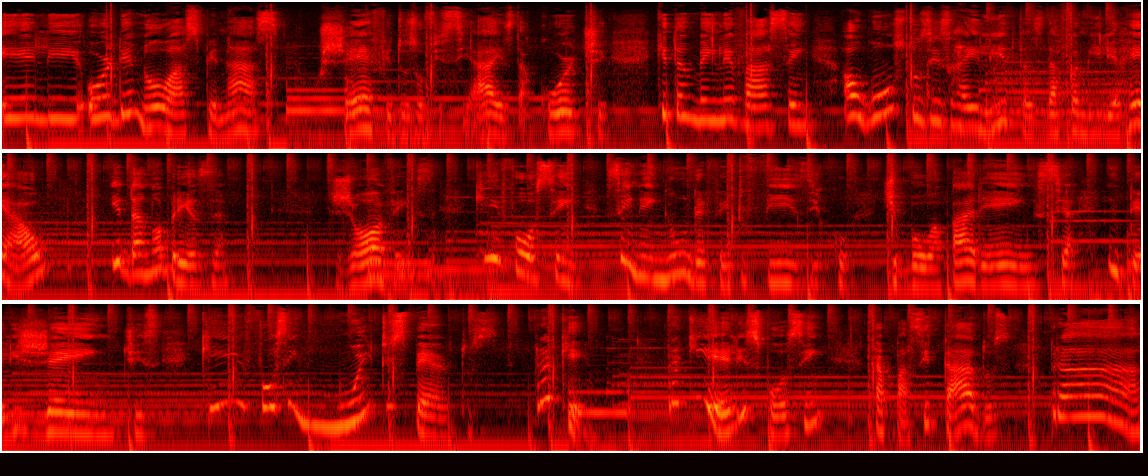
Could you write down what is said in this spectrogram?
ele ordenou a Aspenaz, o chefe dos oficiais da corte, que também levassem alguns dos israelitas da família real e da nobreza. Jovens que fossem sem nenhum defeito físico, de boa aparência, inteligentes, que fossem muito espertos. Para quê? Para que eles fossem capacitados para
